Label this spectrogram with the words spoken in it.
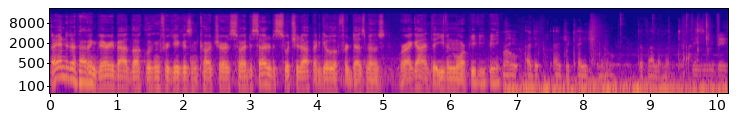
I ended up having very bad luck looking for Gigas and Karchars, so I decided to switch it up and go look for Desmos, where I got into even more PvP. Well, edu educational development test. BGB.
